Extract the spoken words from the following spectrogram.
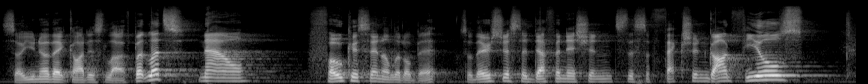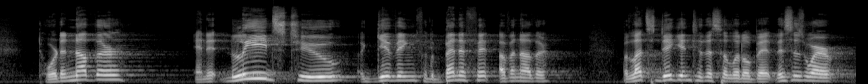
So you know that God is love. But let's now focus in a little bit so there's just a definition. It's this affection God feels toward another, and it leads to a giving for the benefit of another. But let's dig into this a little bit. This is where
